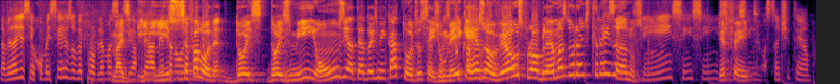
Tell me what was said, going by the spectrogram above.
na verdade assim eu comecei a resolver problemas mas que a ferramenta isso você falou né? Dois, 2011 até 2014 ou seja 2014. o Maker resolveu os problemas durante três anos. Sim sim sim perfeito. sim, sim, bastante tempo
